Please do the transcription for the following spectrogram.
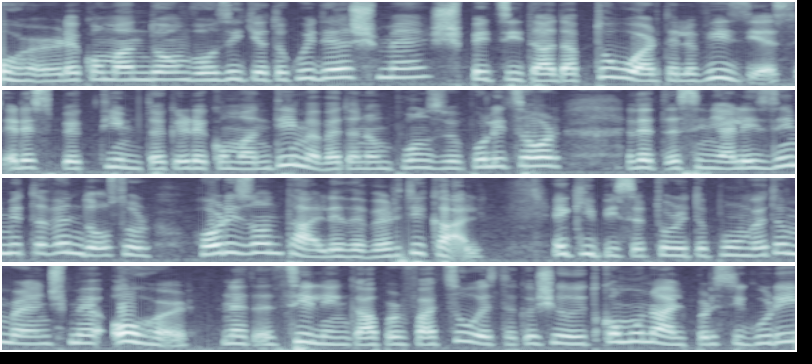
Ohër rekomandon vozitje të kujdesshme, shpejtësi të adaptuar të lëvizjes, respektim të rekomandimeve të nënpunësve policorë dhe të sinjalizimit të vendosur horizontal dhe vertikal, ekipi i Sektorit të Punëve të Mbrendshme, Ohër, në të cilin ka përfaqësues të Këshillit Komunal për Siguri,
